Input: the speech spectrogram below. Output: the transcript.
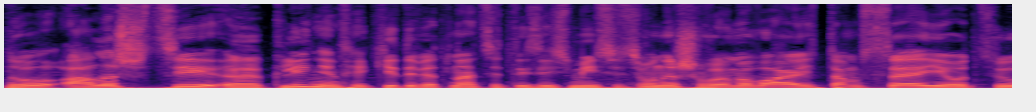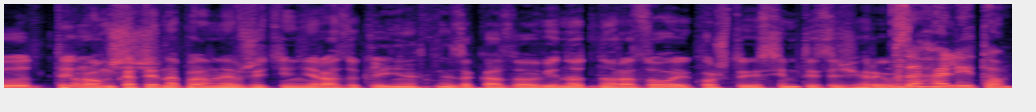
Ну, але ж ці е, клінінг, які 19 тисяч місяць, вони ж вимивають там все і оцю тим. Ромка, ти напевне в житті ні разу клінінг не заказував. Він одноразовий коштує 7 тисяч гривень. Взагалі-то.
